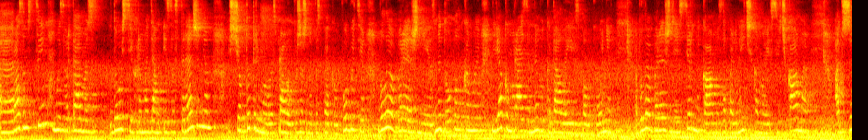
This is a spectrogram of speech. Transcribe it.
Е, Разом з цим ми звертаємось до усіх громадян із застереженням, щоб дотримувались правил пожежної безпеки у побуті, були обережні з недопалками, ні в якому разі не викидали їх з балконів, були обережні з сірниками, запальничками, свічками, адже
